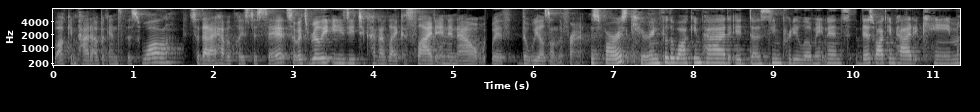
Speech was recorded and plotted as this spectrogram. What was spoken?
walking pad up against this wall so that I have a place to sit. So it's really easy to kind of like slide in and out with the wheels on the front. As far as caring for the walking pad, it does seem pretty low maintenance. This walking pad came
